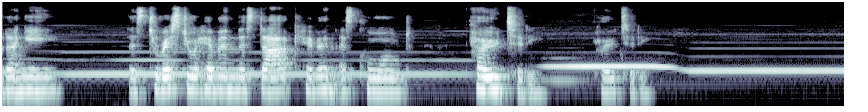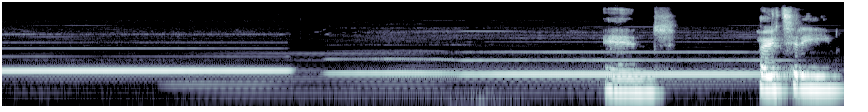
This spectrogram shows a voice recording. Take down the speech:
rangi, this terrestrial heaven, this dark heaven is called Pautiri. Pautiri. And Pautiri,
